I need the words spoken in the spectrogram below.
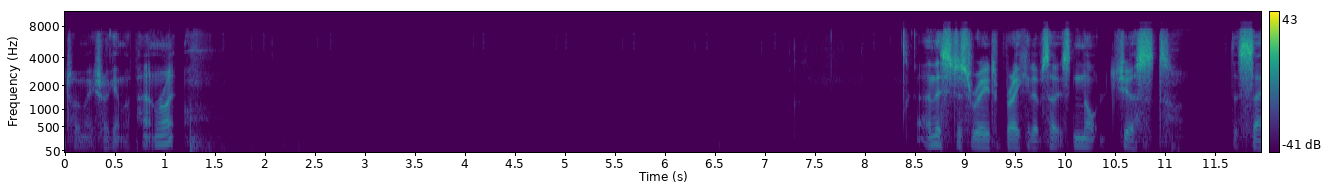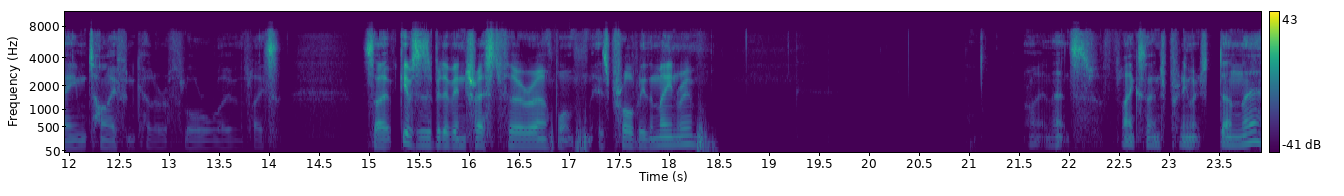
Trying to make sure I get my pattern right. And this is just really to break it up so it's not just the same type and colour of floor all over the place. So it gives us a bit of interest for uh, what is probably the main room. Right, and that's flagstone's pretty much done there.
